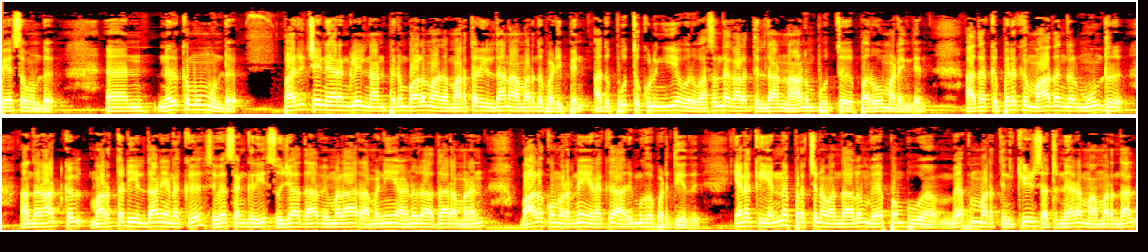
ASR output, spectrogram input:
பேச உண்டு நெருக்கமும் உண்டு. பரீட்சை நேரங்களில் நான் பெரும்பாலும் அந்த மரத்தடியில் தான் அமர்ந்து படிப்பேன். அது பூத்து குலுங்கிய ஒரு வசந்த காலத்தில் தான் நானும் பூத்து பருவம் அடைந்தேன். அதற்கு பிறகு மாதங்கள் மூன்று அந்த நாட்கள் மரத்தடியில் தான் எனக்கு சிவசங்கரி சுஜாதா விமலா ரமணி அனுராதா ரமணன் பாலகுமரனை எனக்கு அறிமுகப்படுத்தியது. எனக்கு என்ன பிரச்சனை வந்தாலும் வேப்பம் பூ வேப்ப மரத்தின் கீழ் சற்று நேரம் அமர்ந்தால்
